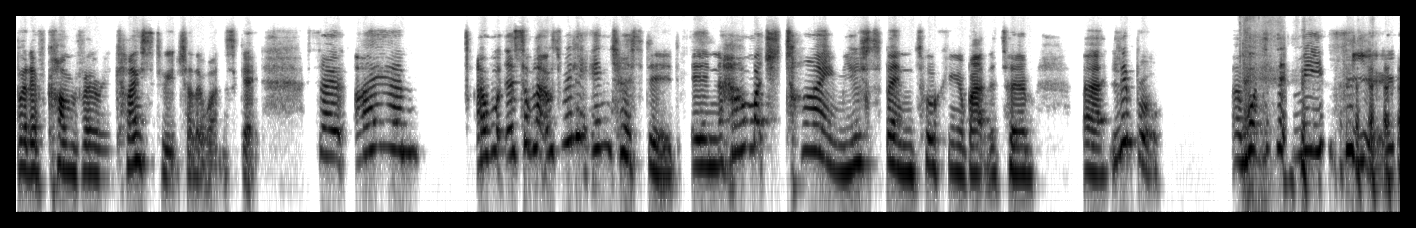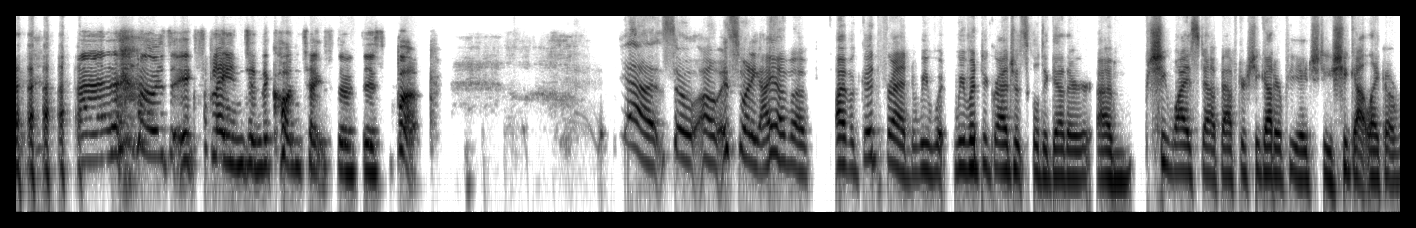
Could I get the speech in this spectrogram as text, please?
but have come very close to each other once again. So i am um, I, so I was really interested in how much time you spend talking about the term uh, liberal and what does it mean for you? And how is it explained in the context of this book? Yeah so oh, it's funny i have a I have a good friend. We went we went to graduate school together. Um, she wised up after she got her PhD. She got like a,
